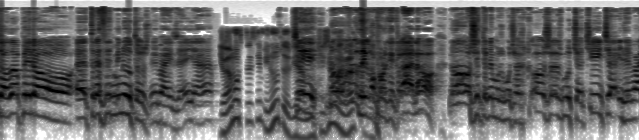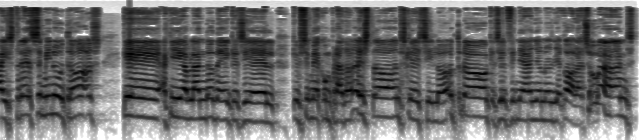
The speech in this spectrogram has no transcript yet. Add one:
todo, pero eh, 13 minutos lleváis, ¿eh? Ya. Llevamos 13 minutos ya, Sí, muchísimas no, lo gracias. digo porque claro, no, si tenemos muchas cosas, mucha chicha y lleváis 13 minutos que aquí hablando de que si el, que si me he comprado esto, que si lo otro, que si el fin de año no llegó a las uvas,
